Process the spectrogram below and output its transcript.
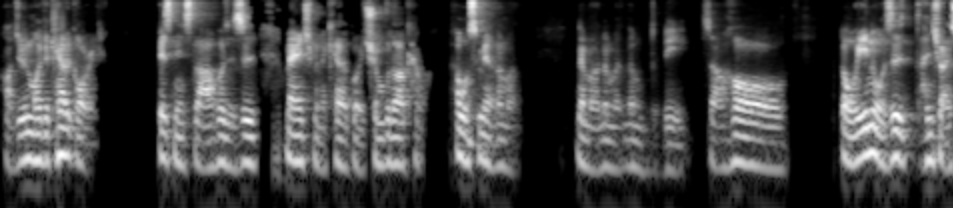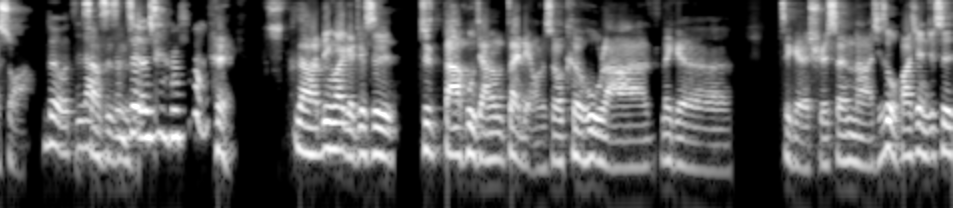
啊，就是某一个 category，business 啦，或者是 management 的 category，全部都要看完。啊，我是没有那么那么那么那么努力。然后抖音我是很喜欢刷，对，我知道。上次是不是？对。那另外一个就是，就大家互相在聊的时候，客户啦，那个。这个学生啊，其实我发现，就是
